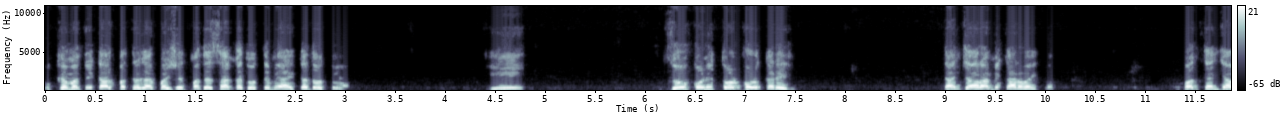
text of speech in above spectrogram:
मुख्यमंत्री काल पत्रकार परिषदमध्ये सांगत होते मी ऐकत होतो की जो कोणी तोडफोड करेल त्यांच्यावर आम्ही कारवाई करू मग त्यांच्या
